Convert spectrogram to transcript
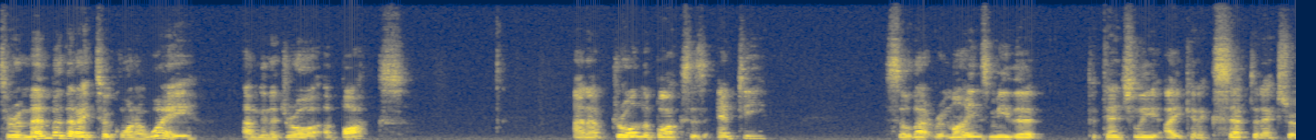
To remember that I took one away, I'm going to draw a box, and I've drawn the box as empty, so that reminds me that potentially I can accept an extra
